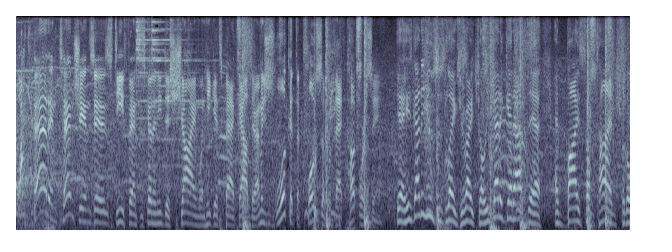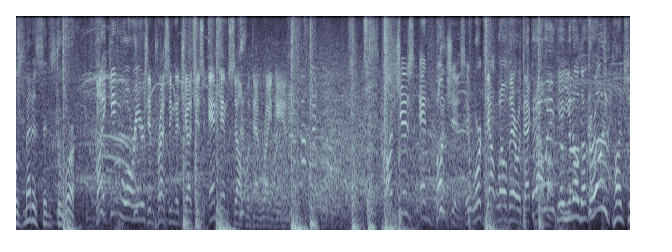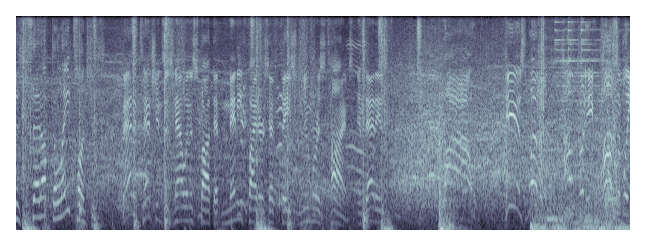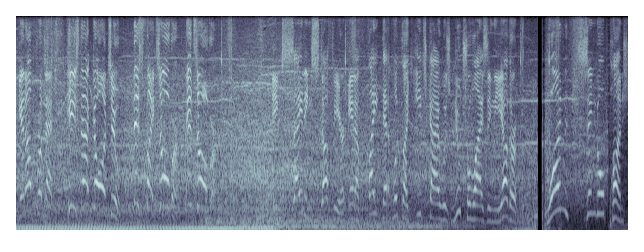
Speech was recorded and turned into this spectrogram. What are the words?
What Bad intentions is defense is going to need to shine when he gets back out there. I mean, just look at the close-up of that cut we're seeing. Yeah, he's got to use his legs. You're right, Joe. He's got to get out there and buy some time for those medicines to work. Viking Warriors impressing the judges and himself with that right hand. punches. And bunches. It worked out well there with that combo. Yeah, you know, the early punches set up the late punches. Bad Intentions is now in a spot that many fighters have faced numerous times, and that is, wow, he is level. Could he possibly get up from that? He's not going to. This fight's over. It's over. Exciting stuff here in a fight that looked like each guy was neutralizing the other. One single punch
